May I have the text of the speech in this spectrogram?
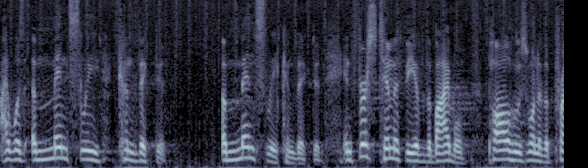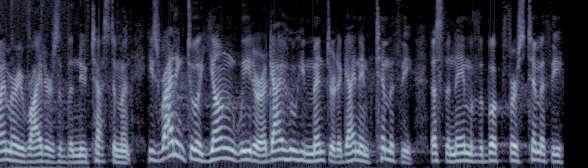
I was immensely convicted immensely convicted. In 1 Timothy of the Bible, Paul, who's one of the primary writers of the New Testament, he's writing to a young leader, a guy who he mentored, a guy named Timothy. That's the name of the book, 1 Timothy,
